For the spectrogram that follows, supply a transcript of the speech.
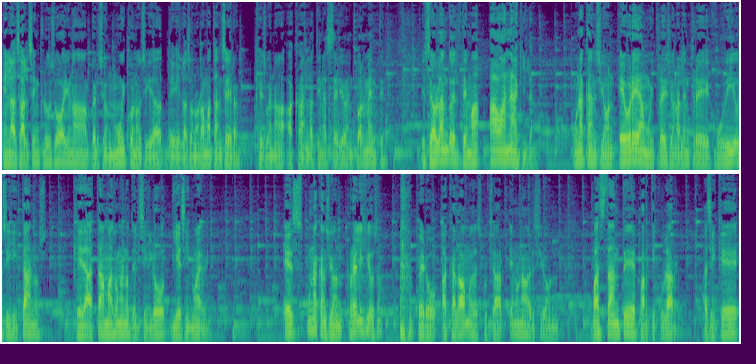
En la salsa incluso hay una versión muy conocida de la Sonora Matancera, que suena acá en Latina Stereo eventualmente. Y estoy hablando del tema Águila, una canción hebrea muy tradicional entre judíos y gitanos, que data más o menos del siglo XIX. Es una canción religiosa, pero acá la vamos a escuchar en una versión bastante particular. Así que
